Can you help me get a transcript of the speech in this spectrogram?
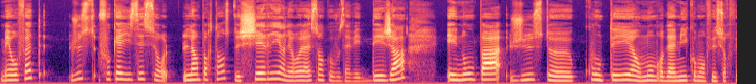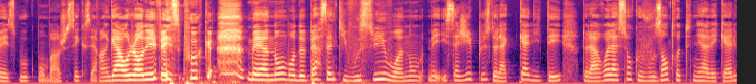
Mais au fait, juste focaliser sur l'importance de chérir les relations que vous avez déjà et non pas juste euh, compter un nombre d'amis comme on fait sur Facebook. Bon, ben, je sais que c'est ringard aujourd'hui, Facebook, mais un nombre de personnes qui vous suivent ou un nombre. Mais il s'agit plus de la qualité de la relation que vous entretenez avec elles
